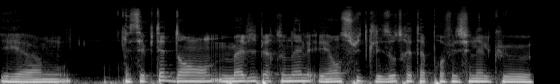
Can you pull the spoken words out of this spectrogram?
Et, euh, et c'est peut-être dans ma vie personnelle et ensuite les autres étapes professionnelles que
